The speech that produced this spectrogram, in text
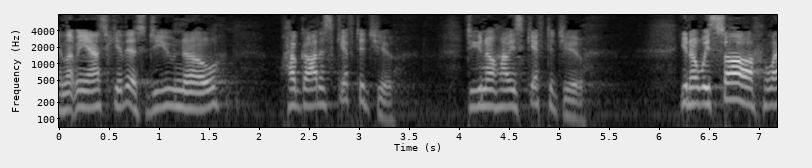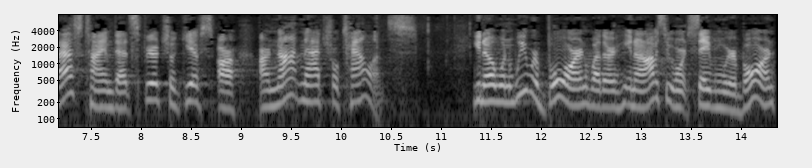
And let me ask you this do you know how God has gifted you? Do you know how He's gifted you? You know, we saw last time that spiritual gifts are, are not natural talents. You know, when we were born, whether, you know, obviously we weren't saved when we were born,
